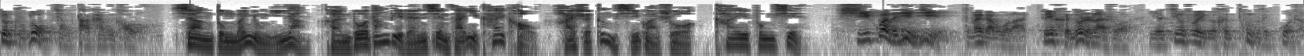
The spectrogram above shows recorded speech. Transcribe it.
就主动向大开封靠拢。像董文勇一样，很多当地人现在一开口，还是更习惯说开封县。”习惯的印记怎么也改不过来，对于很多人来说，也经受一个很痛苦的一个过程。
